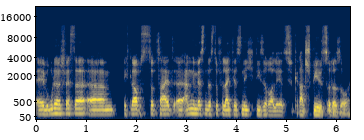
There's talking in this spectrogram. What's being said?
ey Bruder, Schwester, äh, ich glaube, es ist zurzeit äh, angemessen, dass du vielleicht jetzt nicht diese Rolle jetzt gerade spielst oder so.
